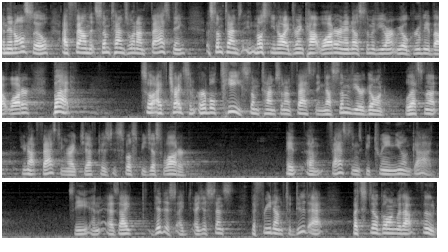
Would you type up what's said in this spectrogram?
And then also, I found that sometimes when I'm fasting, sometimes, most of you know I drink hot water, and I know some of you aren't real groovy about water, but so I've tried some herbal tea sometimes when I'm fasting. Now, some of you are going, well, that's not, you're not fasting right, Jeff, because it's supposed to be just water. Hey, um, fasting's between you and God. See, and as I did this, I, I just sensed the freedom to do that but still going without food.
